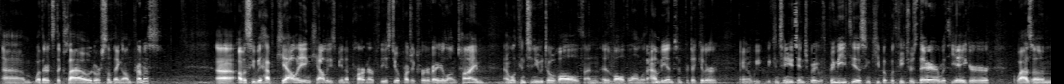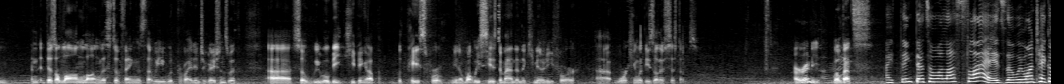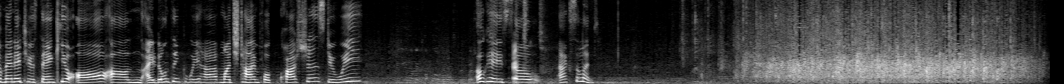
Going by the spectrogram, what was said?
um, whether it's the cloud or something on-premise. Uh, obviously, we have Kiali, and Kiali's been a partner for the Istio project for a very long time, and will continue to evolve and evolve along with Ambient in particular. You know, we, we continue to integrate with Prometheus and keep up with features there, with Jaeger, WASM, and there's a long, long list of things that we would provide integrations with. Uh, so we will be keeping up with pace for you know what we see as demand in the community for uh, working with these other systems. Alrighty, all right. well that's I think that's our last slide. So we want to take a minute to thank you all. Um, I don't think we have much time for questions, do we? Okay, so excellent. excellent.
